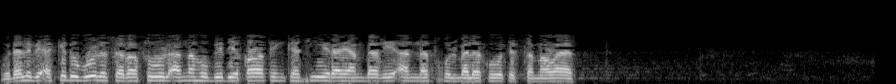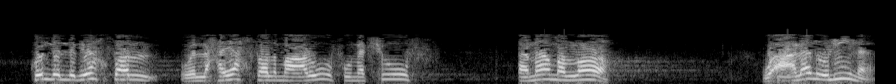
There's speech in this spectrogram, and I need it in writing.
وده اللي بيأكده بولس الرسول أنه بضيقات كثيرة ينبغي أن ندخل ملكوت السماوات. كل اللي بيحصل واللي هيحصل معروف ومكشوف أمام الله وأعلنوا لينا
